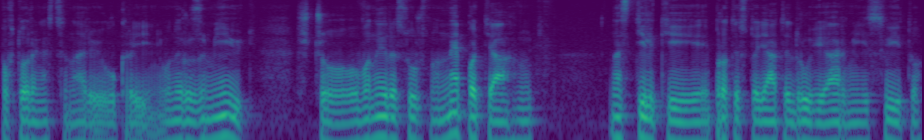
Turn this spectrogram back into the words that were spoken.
повторення сценарію в Україні. Вони розуміють, що вони ресурсно не потягнуть настільки протистояти другій армії світу.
